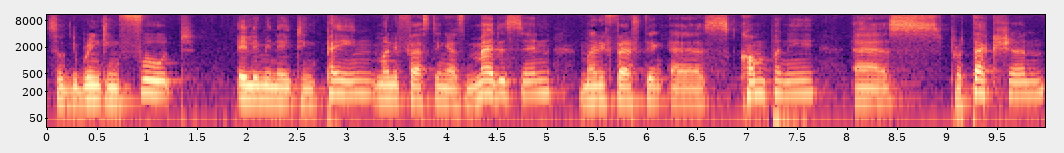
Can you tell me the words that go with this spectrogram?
So, bringing food, eliminating pain, manifesting as medicine, manifesting as company, as protection,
